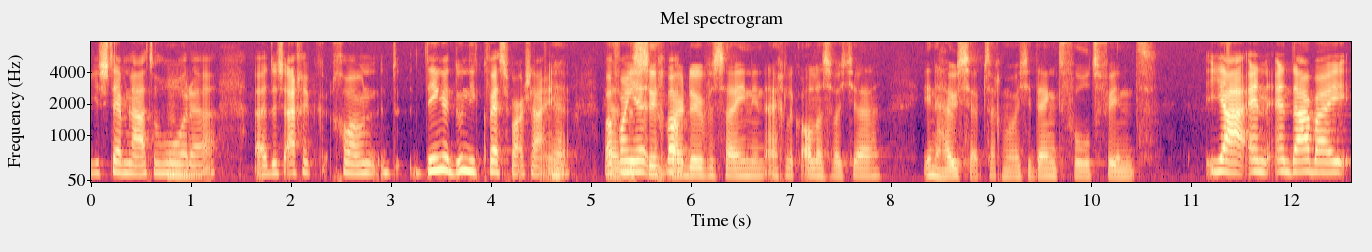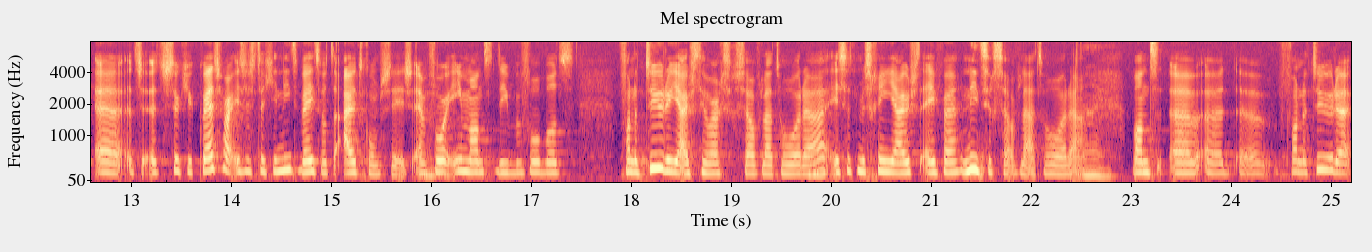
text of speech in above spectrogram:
je stem laten Mhm. horen. Dus eigenlijk gewoon dingen doen die kwetsbaar zijn. Ja. Waarvan ja, dus je zichtbaar durven zijn in eigenlijk alles wat je in huis hebt, zeg maar. Wat je denkt, voelt, vindt. Ja, en, en daarbij eh, het, het stukje kwetsbaar is dus dat je niet weet wat de uitkomst is. En voor iemand die bijvoorbeeld van nature juist heel erg zichzelf laat horen, is het misschien juist even niet zichzelf laten horen. Ah, ja. Want eh, eh, van nature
